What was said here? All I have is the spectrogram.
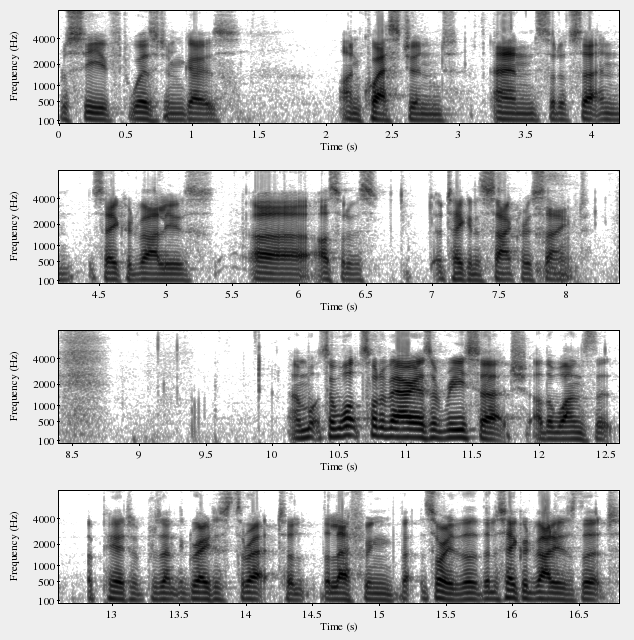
received wisdom goes unquestioned and sort of certain sacred values uh, are sort of taken as sacrosanct. And what, so, what sort of areas of research are the ones that appear to present the greatest threat to the left wing, sorry, the, the sacred values that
